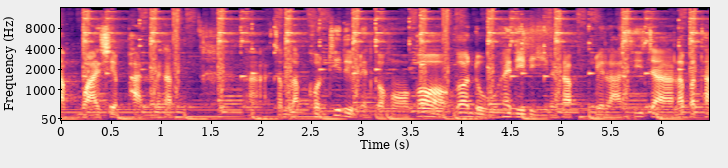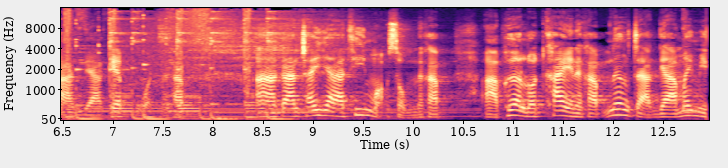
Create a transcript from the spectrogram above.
ตับวายเฉียบพลันนะครับ สำหรับคนที่ดื่มแอลกอฮอล์ก็ก็ดูให้ดีๆนะครับ เวลาที่จะรับประทานยาแก้ปวดนะครับาการใช้ยาที่เหมาะสมนะครับเพื่อลดไข้นะครับ เนื่องจากยาไม่มี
